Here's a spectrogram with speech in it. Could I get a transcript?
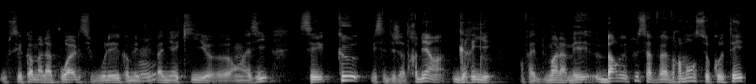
ou c'est comme à la poêle, si vous voulez, comme les Mhm. teppanyaki euh, en Asie, c'est que, mais c'est déjà très bien, hein, grillé. En fait, voilà. Mais barbecue, ça fait vraiment ce côté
